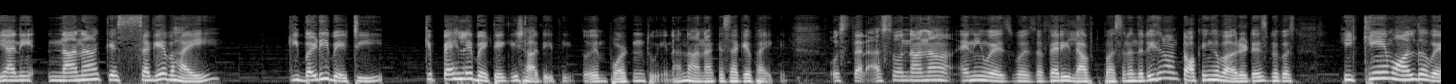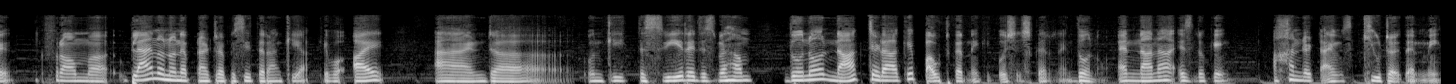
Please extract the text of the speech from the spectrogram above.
यानी नाना के सगे भाई की बड़ी बेटी के पहले बेटे की शादी थी। तो इम्पोर्टेंट हुई ना नाना के सगे भाई की उस तरह। So nana anyways was a very loved person and the reason I talking about it is because he came all the way from plan उन्होंने अपना ट्रिप इसी तरह किया कि वो आए एंड उनकी तस्वीर है जिसमें हम दोनों नाक चढ़ा के पाउट करने की कोशिश कर रहे हैं दोनों। And nana is looking hundred times cuter than me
